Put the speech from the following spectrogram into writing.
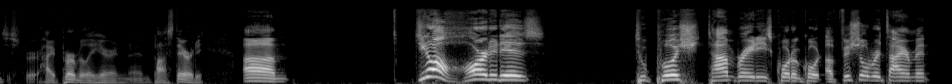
just for hyperbole here and, and posterity. Um, do you know how hard it is to push Tom Brady's quote unquote official retirement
